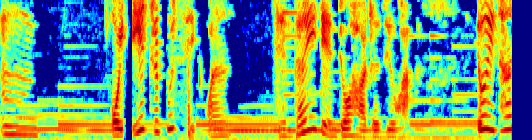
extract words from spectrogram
嗯，我一直不喜欢“简单一点就好”这句话，因为它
